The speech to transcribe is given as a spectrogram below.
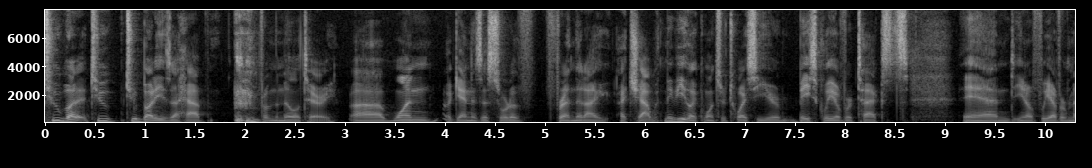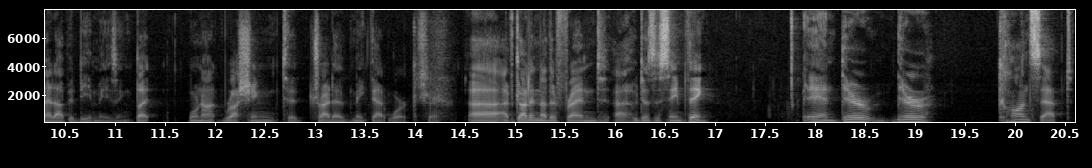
two but two two buddies I have from the military. Uh, one again is a sort of friend that I I chat with maybe like once or twice a year, basically over texts. And you know, if we ever met up, it'd be amazing. But we're not rushing to try to make that work. Sure. Uh, I've got another friend uh, who does the same thing, and their their concept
